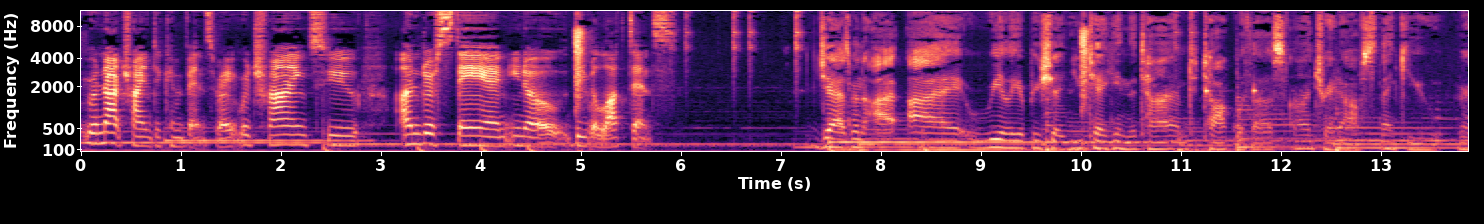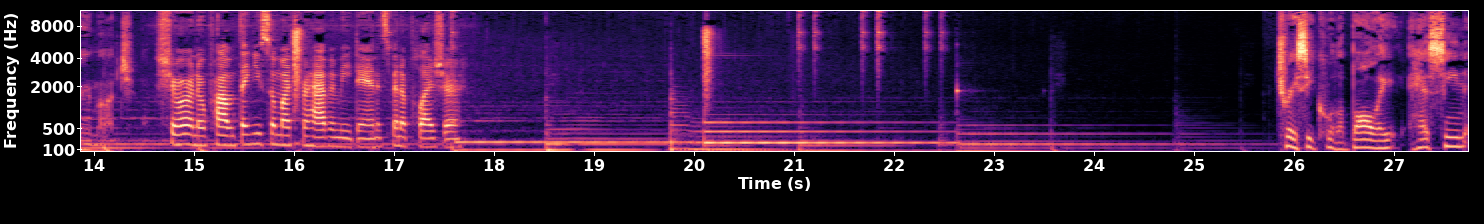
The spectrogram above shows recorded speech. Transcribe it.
We're not trying to convince, right? We're trying to understand, you know, the reluctance Jasmine, I, I really appreciate you taking the time to talk with us on trade offs. Thank you very much. Sure, no problem. Thank you so much for having me, Dan. It's been a pleasure. Tracy Coulibaly has seen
